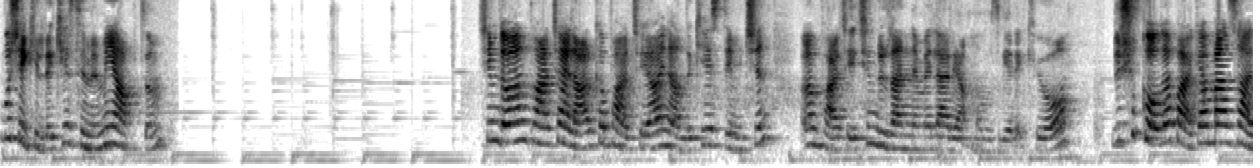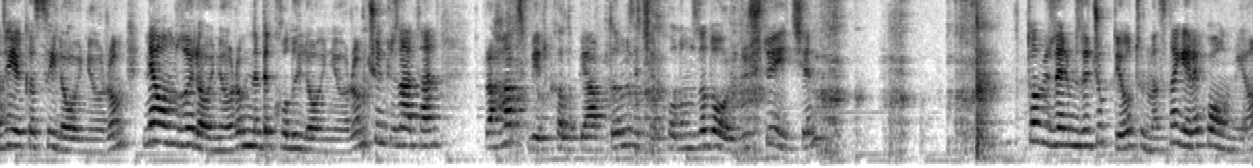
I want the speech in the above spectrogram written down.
Bu şekilde kesimimi yaptım. Şimdi ön parçayla arka parçayı aynı anda kestiğim için ön parça için düzenlemeler yapmamız gerekiyor. Düşük kol yaparken ben sadece yakasıyla oynuyorum. Ne omzuyla oynuyorum ne de koluyla oynuyorum. Çünkü zaten rahat bir kalıp yaptığımız için kolumuza doğru düştüğü için tam üzerimize cuk diye oturmasına gerek olmuyor.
